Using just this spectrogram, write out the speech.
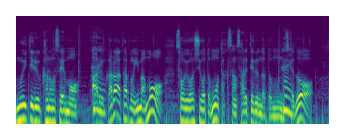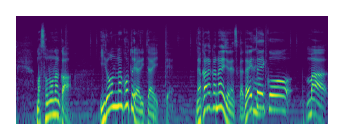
向いてる可能性もあるから、多分今もそういうお仕事もたくさんされてるんだと思うんですけど、まあそのなんかいろんなことやりたいってなかなかないじゃないですか。大体こう、まあ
